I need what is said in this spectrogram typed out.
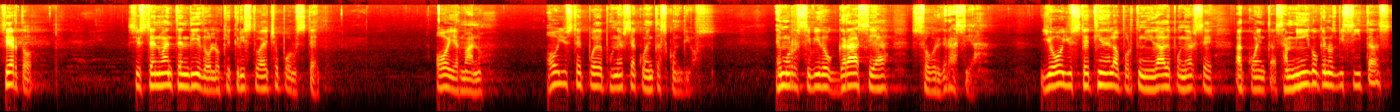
¿Cierto? Si usted no ha entendido lo que Cristo ha hecho por usted, hoy hermano, hoy usted puede ponerse a cuentas con Dios. Hemos recibido gracia sobre gracia. Y hoy usted tiene la oportunidad de ponerse a cuentas. Amigo que nos visitas,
